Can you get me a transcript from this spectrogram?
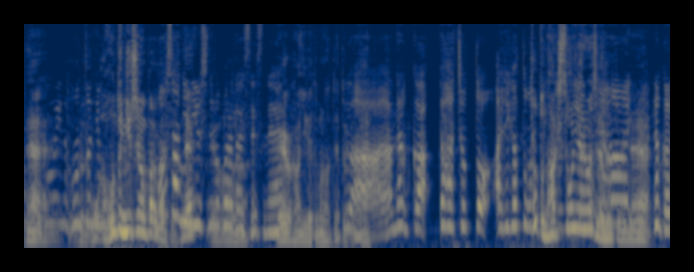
すごいな本当に。本当にニューシネマパラダイスですね。まさにニューシネマパラダイスですね。うん映画館入れてもらってといううねわーなんかあーちょっとありがとうちょっと泣きそうになりますね本当にね。はいなんか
